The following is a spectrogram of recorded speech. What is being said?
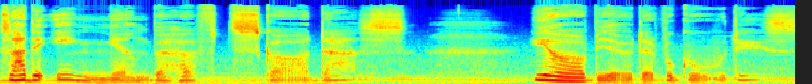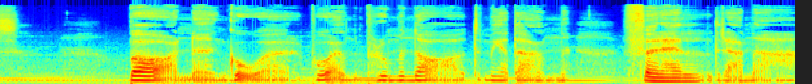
så hade ingen behövt skadas. Jag bjuder på godis. Barnen går på en promenad medan föräldrarna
